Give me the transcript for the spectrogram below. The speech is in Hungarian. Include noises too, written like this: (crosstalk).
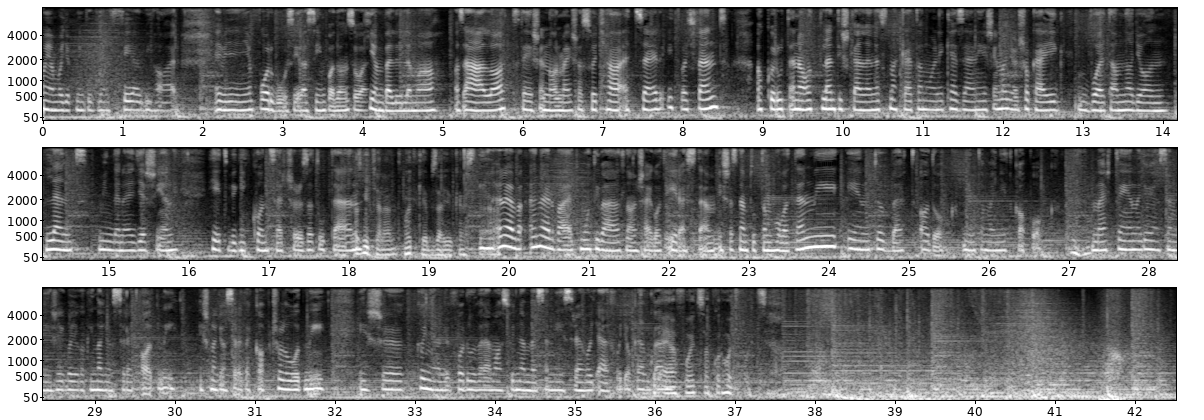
Olyan vagyok, mint egy ilyen szélvihar, egy, egy ilyen forgószél a színpadon, szóval kijön belőlem a, az állat. Teljesen normális az, hogyha egyszer itt vagy fent, akkor utána ott lent is kellene, ezt meg kell tanulni kezelni, és én nagyon sokáig voltam nagyon lent minden egyes ilyen hétvégi koncertsorozat után. Ez mit jelent? Hogy képzeljük ezt? Én enervált motiválatlanságot éreztem, és ezt nem tudtam hova tenni. Én többet adok, mint amennyit kapok. Uh-huh. Mert én egy olyan személyiség vagyok, aki nagyon szeret adni, és nagyon szeretek kapcsolódni, és uh, könnyen előfordul velem az, hogy nem veszem észre, hogy elfogyok ebben. Akkor elfogysz, akkor hogy fogysz el?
